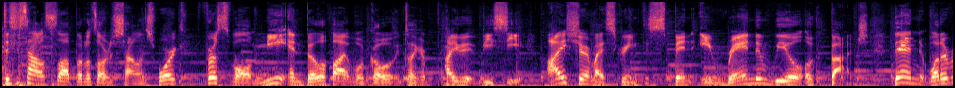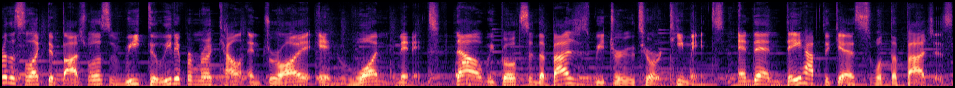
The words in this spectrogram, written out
This is how Slap Battles artist challenge work. First of all, me and Bilify will go into like a private VC. I share my screen to spin a random wheel of badge. Then, whatever the selected badge was, we delete it from our account and draw it in one minute. Now, we both send the badges we drew to our teammates, and then they have to guess what the badge is.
